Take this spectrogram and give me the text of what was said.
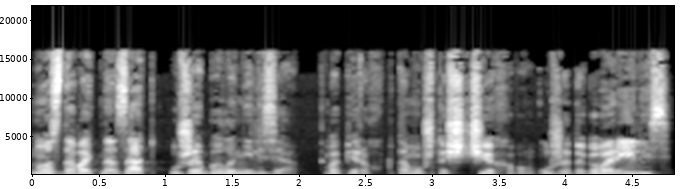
Но сдавать назад уже было нельзя. Во-первых, потому что с Чеховым уже договорились.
